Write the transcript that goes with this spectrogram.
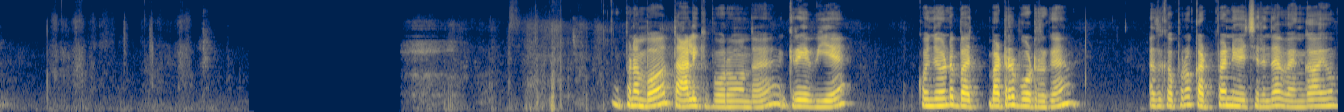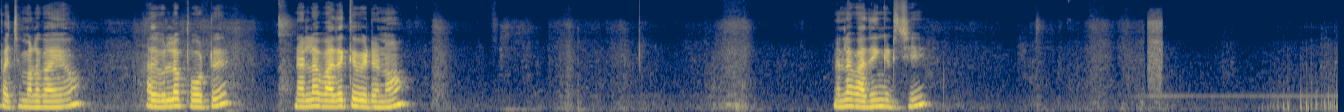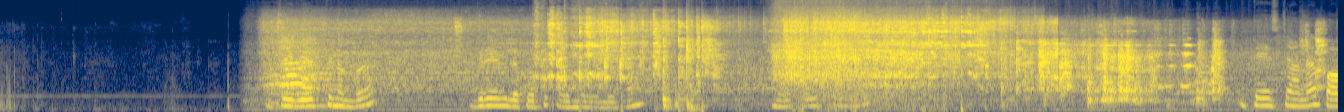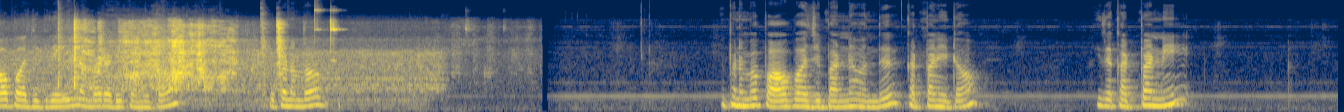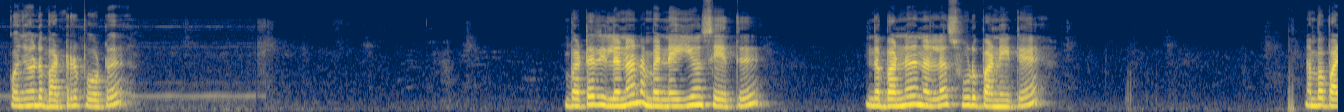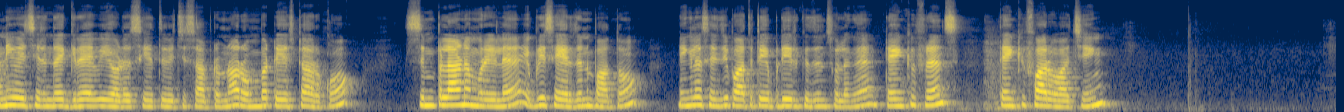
இப்போ நம்ம தாளிக்கு போகிறோம் அந்த கிரேவியை கொஞ்சோண்டு பட் பட்டர் போட்டிருக்கேன். அதுக்கப்புறம் கட் பண்ணி வச்சுருந்த வெங்காயம் பச்சை மிளகாயும் அது உள்ளே போட்டு நல்லா வதக்க விடணும். நல்லா வதங்கிடுச்சு. இதை எடுத்து நம்ம கிரேவியில் போட்டு கலந்து வேண்டியதான் டேஸ்டான பாவபாஜி கிரேவி நம்ம ரெடி பண்ணிட்டோம். இப்போ நம்ம இப்போ நம்ம பாவபாஜி பண்ணை வந்து கட் பண்ணிட்டோம். இதை கட் பண்ணி கொஞ்சோண்டு பட்டர் போட்டு பட்டர் இல்லைன்னா நம்ம நெய்யும் சேர்த்து இந்த பண்ணை நல்லா சூடு பண்ணிவிட்டு நம்ம பண்ணி வச்சுருந்த கிரேவியோட சேர்த்து வச்சு சாப்பிட்டோம்னா ரொம்ப டேஸ்ட்டாக இருக்கும். சிம்பிளான முறையில் எப்படி செய்கிறதுன்னு பார்த்தோம். நீங்களும் செஞ்சு பார்த்துட்டு எப்படி இருக்குதுன்னு சொல்லுங்கள் தேங்க்யூ ஃப்ரெண்ட்ஸ் தேங்க்யூ ஃபார் வாட்சிங்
